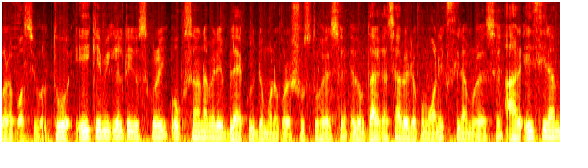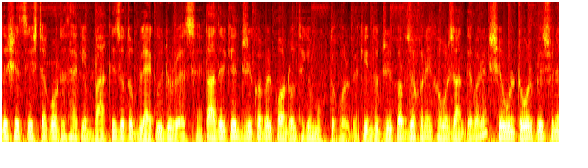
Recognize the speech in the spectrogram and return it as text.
করা পসিবল তো এই কেমিক্যালটা ইউজ করেই ওক্সানা নামের এই ব্ল্যাক উইডো মনে করা সুস্থ হয়েছে এবং তার কাছে আরও এরকম অনেক সিরাম রয়েছে। আর এই সিরাম দিয়ে সে চেষ্টা করতে থাকে বাকি যত ব্ল্যাক উইডো রয়েছে, তাদেরকে ড্রিকপের কন্ট্রোল থেকে মুক্ত করবে। কিন্তু ড্রিকপ যখন এই খবর জানতে পারে, সে উল্টো ওর পেছনে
